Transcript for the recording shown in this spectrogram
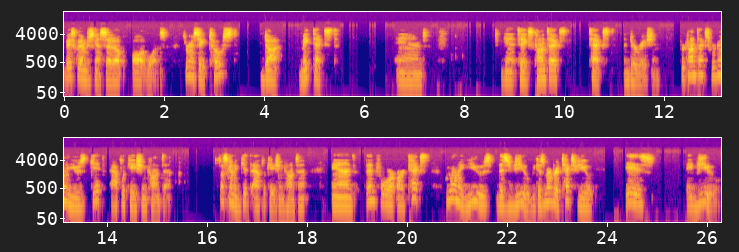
basically I'm just going to set it up all at once. So we're going to say toast dot make text and Again, it takes context, text, and duration for context, we're going to use get application content. So that's going to get the application content. And then for our text, we want to use this view because remember a text view is a view.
